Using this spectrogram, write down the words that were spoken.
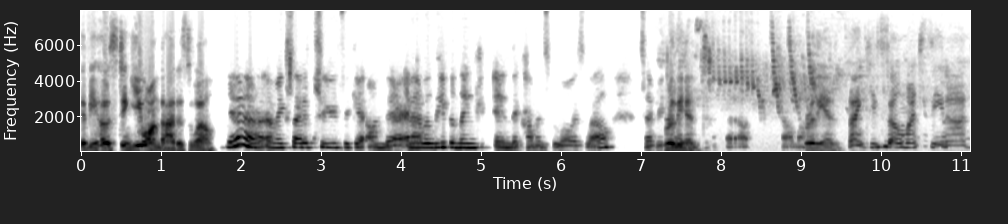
to, be hosting you on that as well. Yeah, I'm excited too to get on there. And I will leave the link in the comments below as well. So Brilliant. Brilliant. Thank you so much, Sina.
